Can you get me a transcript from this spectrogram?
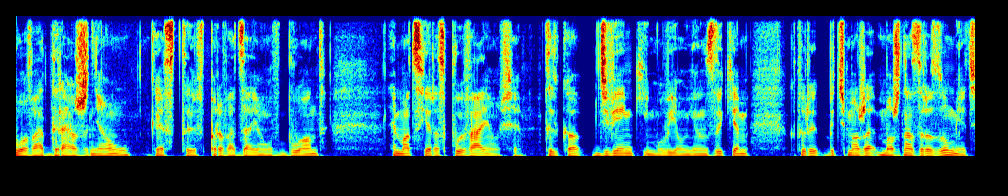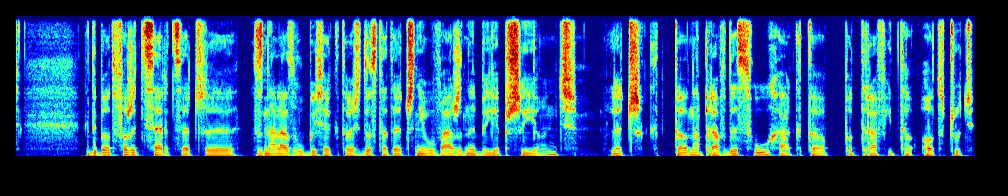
Słowa drażnią, gesty wprowadzają w błąd, emocje rozpływają się. Tylko dźwięki mówią językiem, który być może można zrozumieć. Gdyby otworzyć serce, czy znalazłby się ktoś dostatecznie uważny, by je przyjąć? Lecz kto naprawdę słucha, kto potrafi to odczuć?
